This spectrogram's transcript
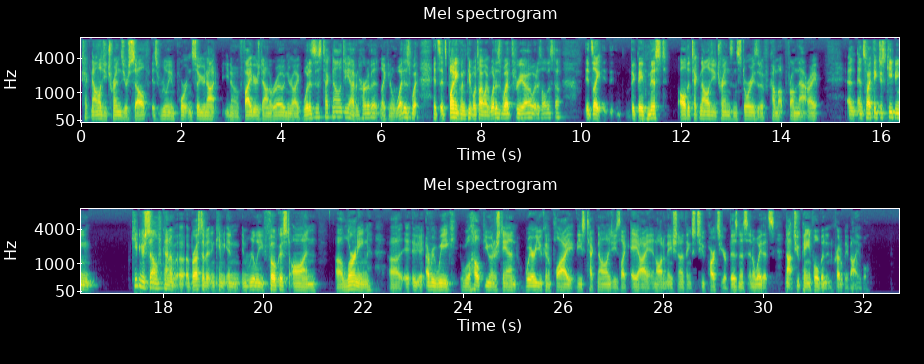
technology trends yourself is really important. So you're not, you know, five years down the road and you're like, what is this technology? I haven't heard of it. Like, you know, what is what? It's it's funny when people talk like, what is Web 3.0? What is all this stuff? It's like they've missed all the technology trends and stories that have come up from that, right? And and so I think just keeping keeping yourself kind of abreast of it and and, and really focused on uh, learning uh, every week will help you understand where you can apply these technologies like AI and automation other things to parts of your business in a way that's not too painful but incredibly valuable.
